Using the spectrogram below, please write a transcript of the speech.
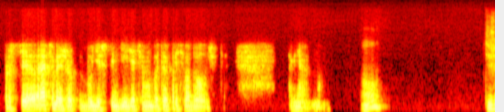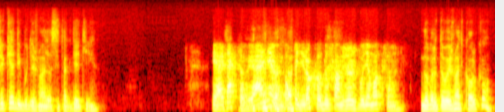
proste radšej budeš, budeš s tým dieťaťom, lebo to je pre teba dôležité. Tak neviem. No. No. Čiže kedy budeš mať asi tak deti? Ja aj takto, ja neviem, po 5 rokov dúfam, že už budem otcom. Dobre, to budeš mať koľko?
